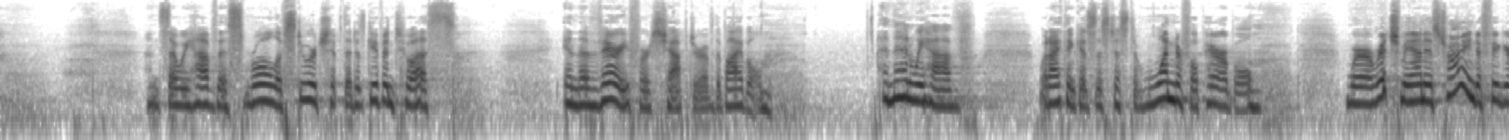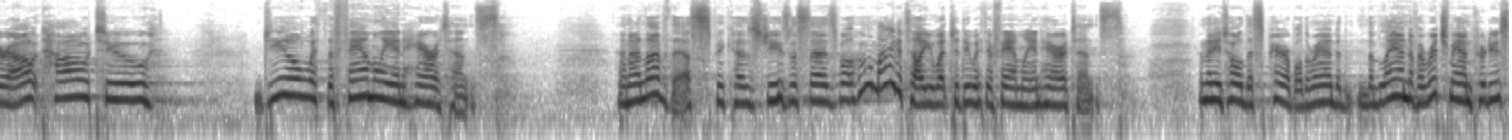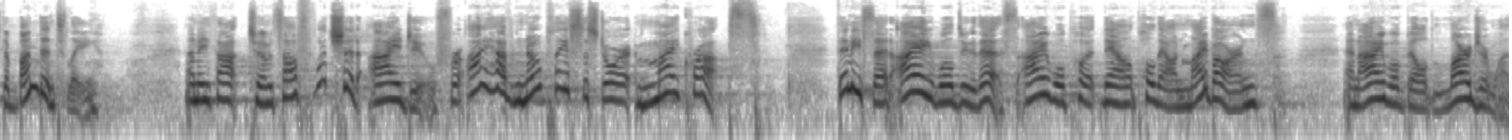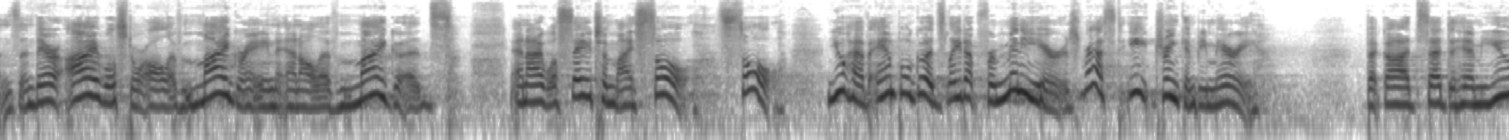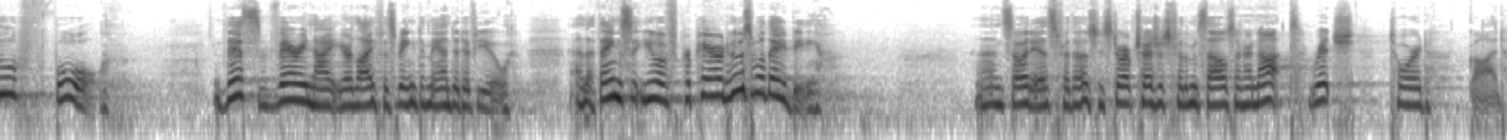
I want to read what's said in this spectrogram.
And so we have this role of stewardship that is given to us in the very first chapter of the Bible. And then we have what I think is this just a wonderful parable where a rich man is trying to figure out how to deal with the family inheritance. And I love this because Jesus says, Well, who am I to tell you what to do with your family inheritance? And then he told this parable the land, the land of a rich man produced abundantly. And he thought to himself, What should I do? For I have no place to store my crops. Then he said, I will do this. I will put down, pull down my barns, and I will build larger ones. And there I will store all of my grain and all of my goods. And I will say to my soul, Soul, you have ample goods laid up for many years. Rest, eat, drink, and be merry. But God said to him, You fool. This very night your life is being demanded of you. And the things that you have prepared, whose will they be? And so it is for those who store up treasures for themselves and are not rich toward God.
